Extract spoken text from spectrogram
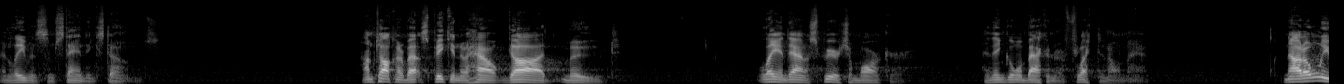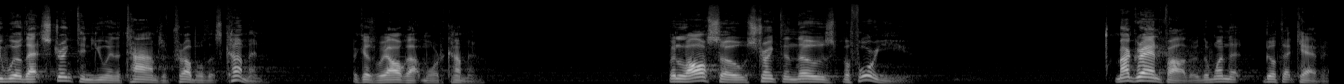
and leaving some standing stones. I'm talking about speaking of how God moved, laying down a spiritual marker, and then going back and reflecting on that. Not only will that strengthen you in the times of trouble that's coming, because we all got more to coming, but it'll also strengthen those before you my grandfather, the one that built that cabin,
